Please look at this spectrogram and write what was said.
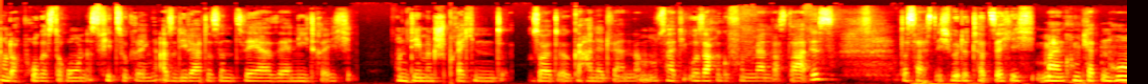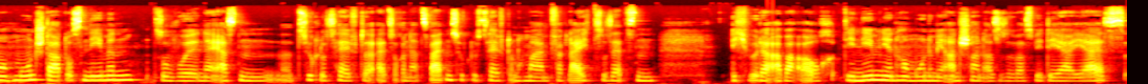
und auch Progesteron ist viel zu gering. Also die Werte sind sehr, sehr niedrig und dementsprechend sollte gehandelt werden. Da muss halt die Ursache gefunden werden, was da ist. Das heißt, ich würde tatsächlich meinen kompletten Hormonstatus nehmen, sowohl in der ersten äh, Zyklushälfte als auch in der zweiten Zyklushälfte nochmal im Vergleich zu setzen. Ich würde aber auch die Nebennierenhormone mir anschauen, also sowas wie DHEAS.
